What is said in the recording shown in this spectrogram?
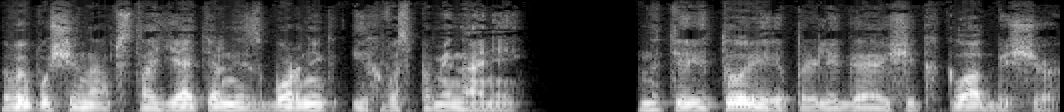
Выпущен обстоятельный сборник их воспоминаний. На территории, прилегающей к кладбищу,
